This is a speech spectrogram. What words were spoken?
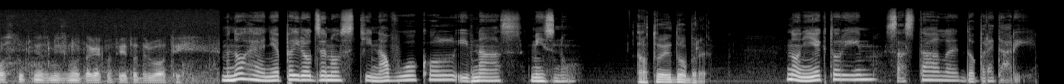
postupne zmiznú, tak ako tieto druhoty. Mnohé neprirodzenosti navôkol i v nás miznú. A to je dobre. No niektorým sa stále dobre darí.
